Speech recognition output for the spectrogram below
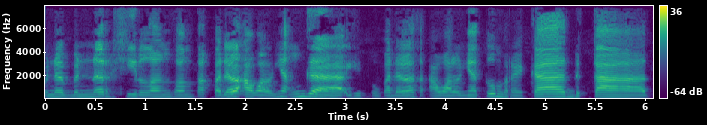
benar-benar hilang kontak padahal awalnya enggak gitu. Padahal awalnya tuh mereka dekat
